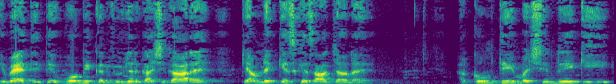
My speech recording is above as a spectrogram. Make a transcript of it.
हिमायती थे, वो भी कंफ्यूजन का शिकार हैं कि हमने किसके साथ जाना है। हकूमती मशीनरी की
